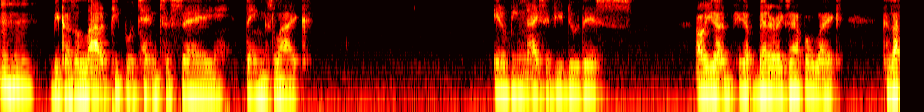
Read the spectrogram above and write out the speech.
Mm-hmm. Because a lot of people tend to say things like, it'll be nice if you do this. Oh, you got a, you got a better example? Like, because I,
